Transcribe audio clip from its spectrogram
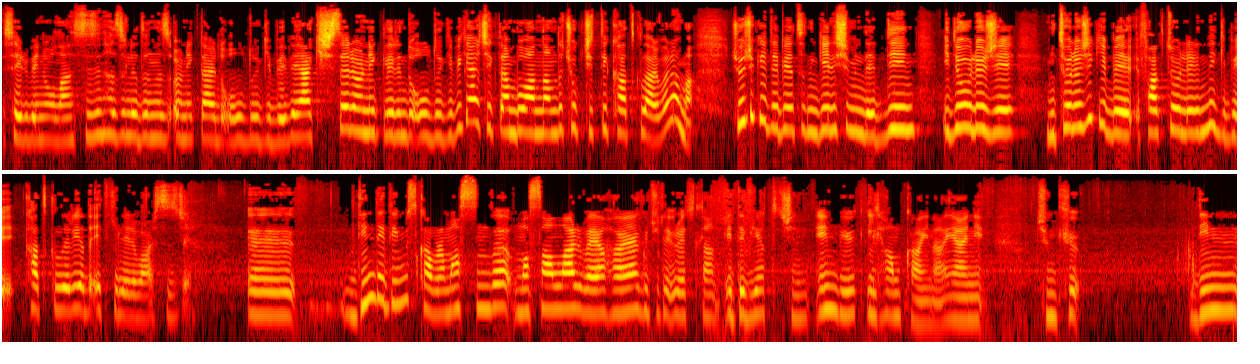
serüveni olan sizin hazırladığınız örneklerde olduğu gibi veya kişisel örneklerinde olduğu gibi gerçekten bu anlamda çok ciddi katkılar var ama çocuk edebiyatının gelişiminde din, ideoloji, mitoloji gibi faktörlerin ne gibi katkıları ya da etkileri var sizce? Ee, din dediğimiz kavram aslında masallar veya hayal gücüyle üretilen edebiyat için en büyük ilham kaynağı. Yani çünkü din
